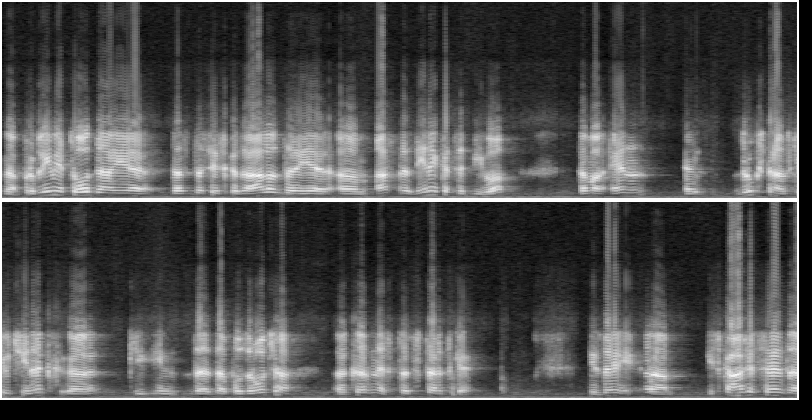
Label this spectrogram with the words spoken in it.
Na, problem je to, da, je, da, da se je skazalo, da je um, AstraZeneca cepivo, da ima en, en drug stranski učinek, uh, ki, in, da, da povzroča uh, krvne strtke. In zdaj uh, izkaže se, da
